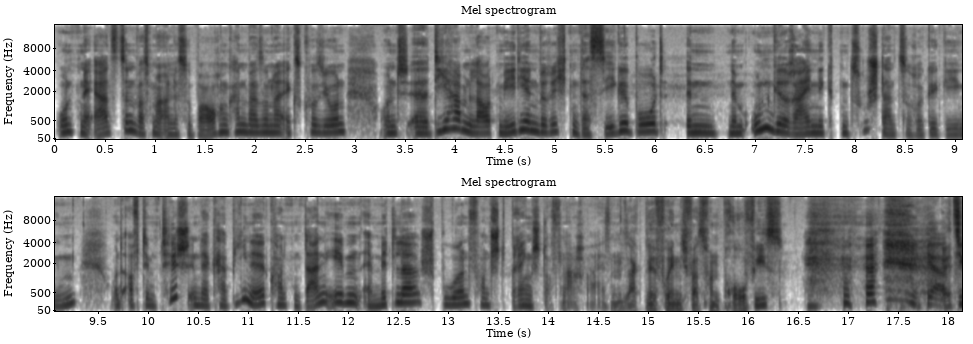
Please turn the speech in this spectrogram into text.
und eine Ärztin, was man alles so brauchen kann bei so einer Exkursion. Und äh, die haben laut Medienberichten das Segelboot in einem ungereinigten Zustand zurückgegeben. Und auf dem Tisch in der Kabine konnten dann eben Ermittler Spuren von Sprengstoff nachweisen. Sagten wir vorhin nicht was von Profis? ja, jetzt,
